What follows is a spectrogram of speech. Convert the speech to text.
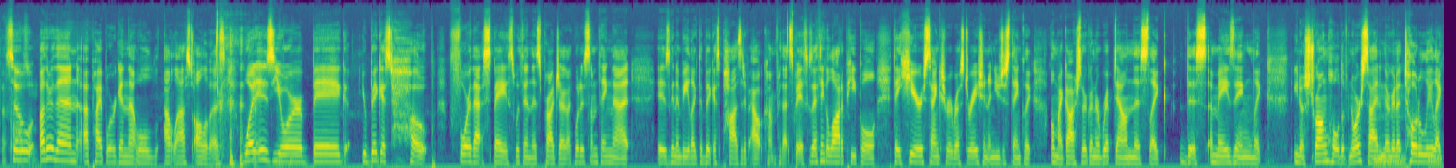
That's So, awesome. other than a pipe organ that will outlast all of us, what is your big, your biggest hope for that space within this project? Like, what is something that is going to be like the biggest positive outcome for that space? Because I think a lot of people they hear sanctuary restoration and you just think like, oh my gosh, they're going to rip down this like this amazing like you know stronghold of Northside and they're going to totally like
